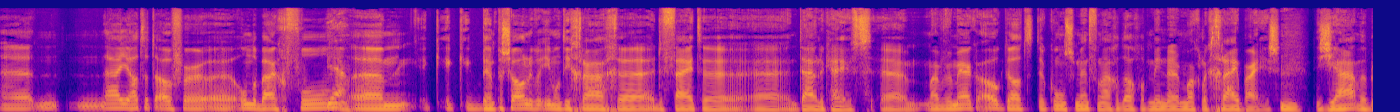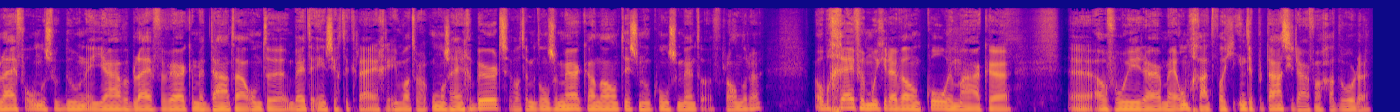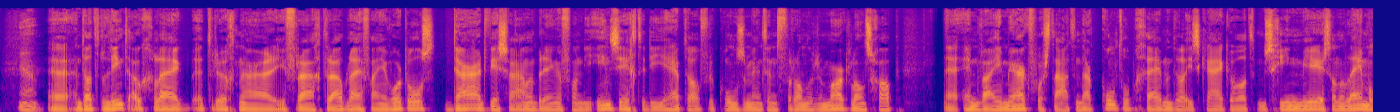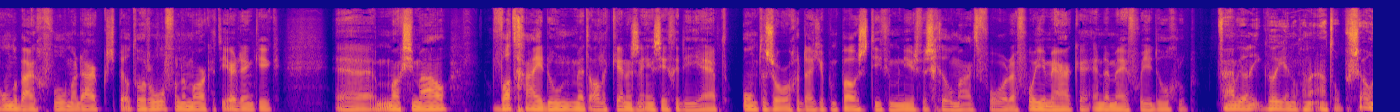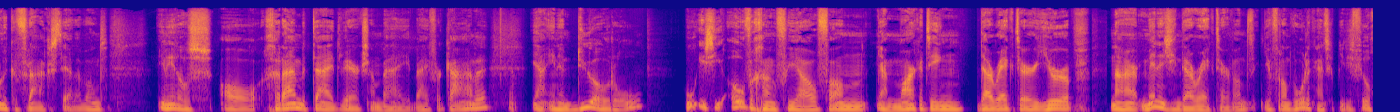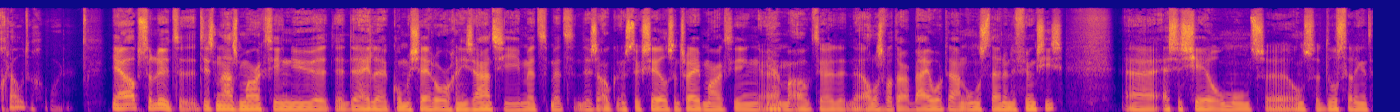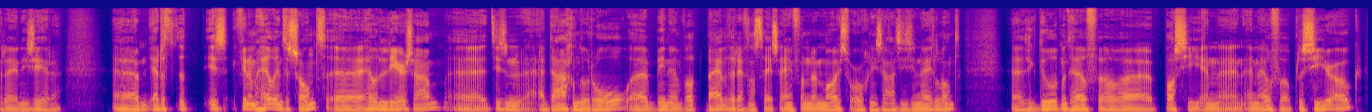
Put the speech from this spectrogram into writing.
Uh, nou, je had het over uh, onderbuikgevoel. Ja. Um, ik, ik, ik, ben persoonlijk wel iemand die graag uh, de feiten duidelijk heeft. Um, maar we merken ook dat de consument vandaag de dag wat minder makkelijk grijpbaar is. Hmm. Dus ja, we blijven onderzoek doen. En ja, we blijven werken met data om te beter inzicht te krijgen in wat er om ons heen gebeurt. Wat er met onze merken aan de hand is en hoe consumenten veranderen. Op een gegeven moment moet je daar wel een call in maken. Uh, over hoe je daarmee omgaat, wat je interpretatie daarvan gaat worden. Ja. Uh, en dat linkt ook gelijk eh, terug naar je vraag trouw blijven aan je wortels. Daar het weer samenbrengen van die inzichten die je hebt over de consument en het veranderende marktlandschap. Uh, en waar je merk voor staat. En daar komt op een gegeven moment wel iets kijken wat misschien meer is dan alleen maar onderbuikgevoel. Maar daar speelt de rol van de marketeer, denk ik, maximaal. Wat ga je doen met alle kennis en inzichten die je hebt om te zorgen dat je op een positieve manier het verschil maakt voor, voor je merken en daarmee voor je doelgroep? Fabian, ik wil je nog een aantal persoonlijke vragen stellen. Want inmiddels al geruime tijd werkzaam bij, bij Verkade. Ja. in een duo-rol. Hoe is die overgang voor jou van ja, marketing director Europe naar managing director? Want je verantwoordelijkheidsgebied is veel groter geworden. Ja, absoluut. Het is naast marketing nu eh, de, hele commerciële organisatie. Met, met dus ook een stuk sales en trade marketing. Eh, maar ook de, de, alles wat daarbij hoort aan ondersteunende functies. Uh, essentieel om ons, uh, onze doelstellingen te realiseren. Uh, ja, dat, dat is, ik vind hem heel interessant, heel leerzaam. het is een uitdagende rol binnen wat mij betreft nog steeds een van de mooiste organisaties in Nederland. dus ik doe het met heel veel passie en, en, en, heel veel plezier ook.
